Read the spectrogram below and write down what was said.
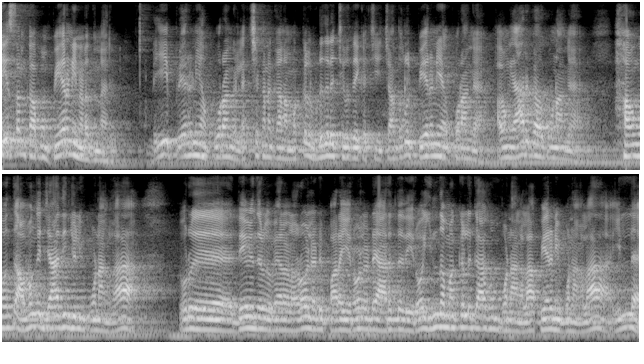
தேசம் காப்போம் பேரணி நடத்தினார். அப்படியே பேரணியாக போகிறாங்க லட்சக்கணக்கான மக்கள் விடுதலை சிறுத்தை கட்சி சார்ந்தவர்கள் பேரணியாக போகிறாங்க அவங்க யாருக்காக போனாங்க? அவங்க வந்து அவங்க ஜாதின்னு சொல்லி போனாங்களா? ஒரு தேவேந்திர வேளாளரோ இல்லாட்டி பறையரோ இல்லாட்டி அருந்ததியரோ இந்த மக்களுக்காகவும் போனாங்களா? பேரணி போனாங்களா? இல்லை.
